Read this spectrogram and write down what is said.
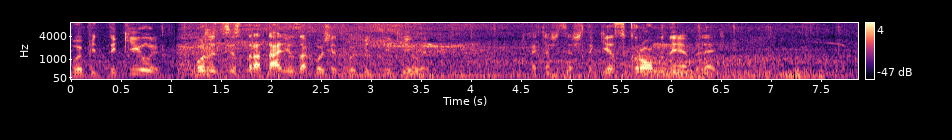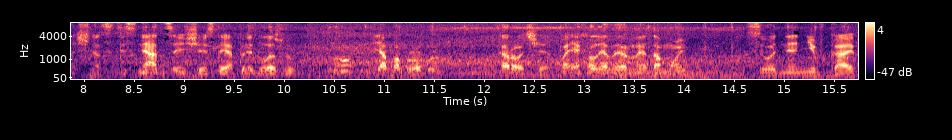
Выпить текилы. Может, сестра Таня захочет выпить текилы. Хотя все же такие скромные, блядь. Начнет стесняться еще, если я предложу. Ну, я попробую. Короче, поехал я, наверное, домой. Сегодня не в кайф.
